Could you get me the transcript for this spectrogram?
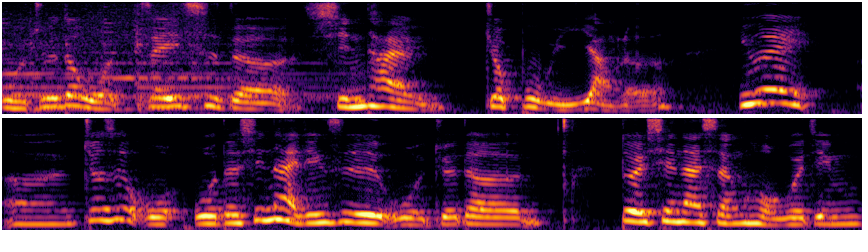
我觉得我这一次的心态就不一样了。因为，呃，就是我我的心态已经是，我觉得对现在生活我已经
